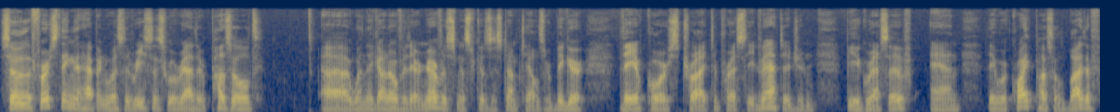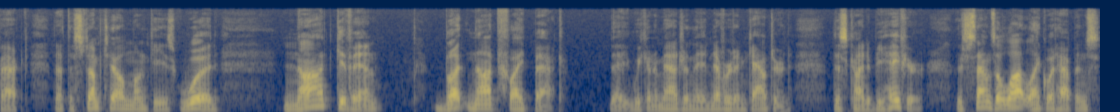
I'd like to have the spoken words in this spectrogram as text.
So the first thing that happened was the rhesus were rather puzzled uh, when they got over their nervousness because the stumptails are bigger. They, of course, tried to press the advantage and be aggressive, and they were quite puzzled by the fact that the stumptail monkeys would not give in, but not fight back. They, we can imagine they had never encountered this kind of behavior, which sounds a lot like what happens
